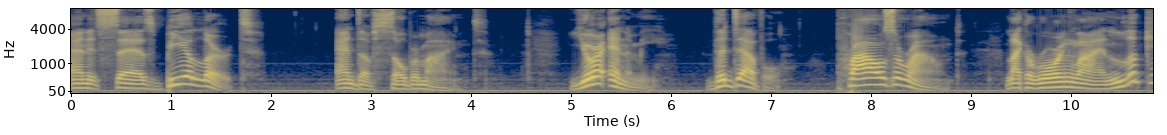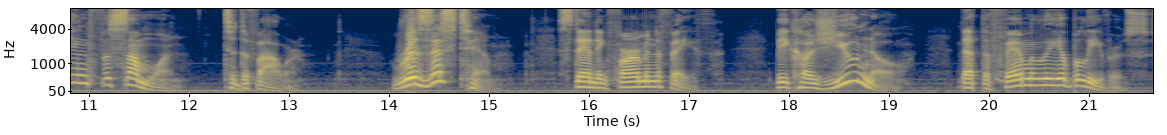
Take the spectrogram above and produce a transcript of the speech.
and it says, Be alert and of sober mind. Your enemy, the devil, prowls around like a roaring lion looking for someone to devour. Resist him, standing firm in the faith, because you know that the family of believers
